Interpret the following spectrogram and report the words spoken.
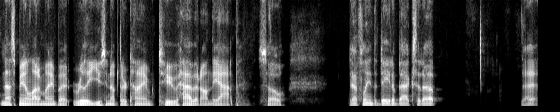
not spending a lot of money, but really using up their time to have it on the app. So definitely the data backs it up that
